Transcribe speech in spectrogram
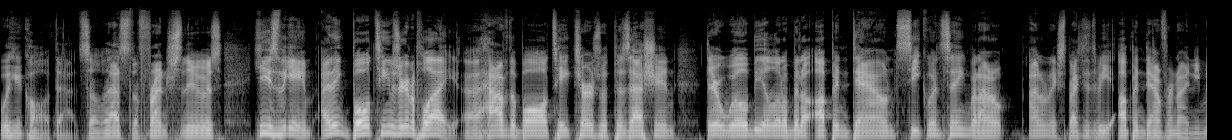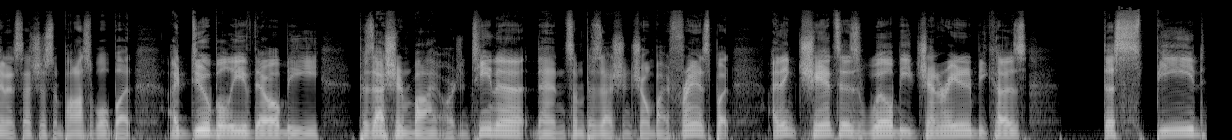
we could call it that. So that's the French news. Keys of the game. I think both teams are going to play, uh, have the ball, take turns with possession. There will be a little bit of up and down sequencing, but I don't I don't expect it to be up and down for 90 minutes. That's just impossible. But I do believe there will be possession by Argentina, then some possession shown by France. But I think chances will be generated because the speed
